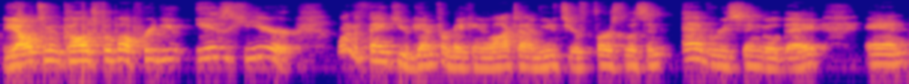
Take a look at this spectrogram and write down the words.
The Ultimate College Football Preview is here. I want to thank you again for making Locked On Utes your first listen every single day. And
